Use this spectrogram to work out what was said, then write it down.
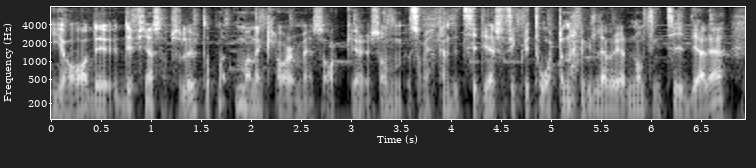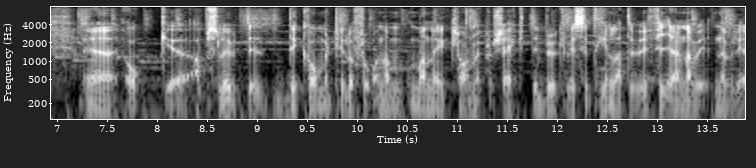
Ja, det, det finns absolut att man är klar med saker. Som, som jag nämnde tidigare så fick vi tårta när vi levererade någonting tidigare. Eh, och eh, absolut, det, det, kommer till och från när man är klar med projekt. Det brukar vi se till att vi firar när vi, när vi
